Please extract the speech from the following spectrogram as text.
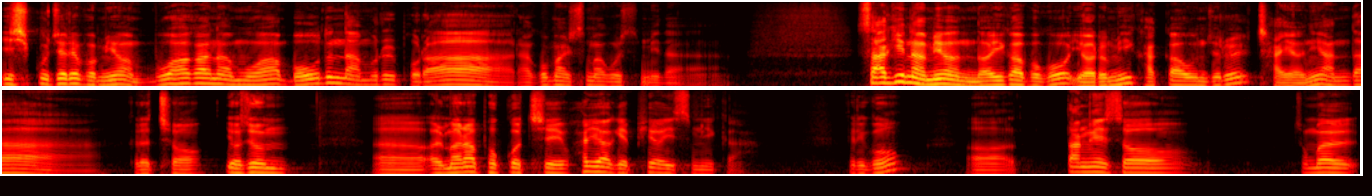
29절에 보면 무화과 나무와 모든 나무를 보라라고 말씀하고 있습니다. 싹이 나면 너희가 보고 여름이 가까운 줄을 자연히 안다. 그렇죠. 요즘 어, 얼마나 벚꽃이 화려하게 피어 있습니까? 그리고 어, 땅에서 정말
